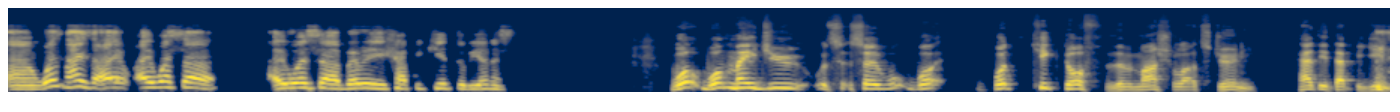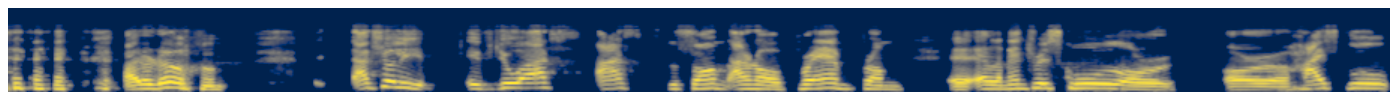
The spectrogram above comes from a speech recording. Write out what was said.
and was nice. I I was a I was a very happy kid to be honest. What what made you? So what what kicked off the martial arts journey? How did that begin? I don't know. Actually, if you ask ask to some I don't know friend from uh, elementary school or or high school,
